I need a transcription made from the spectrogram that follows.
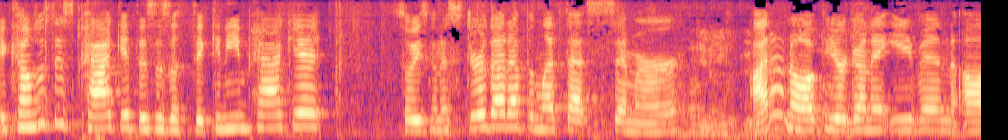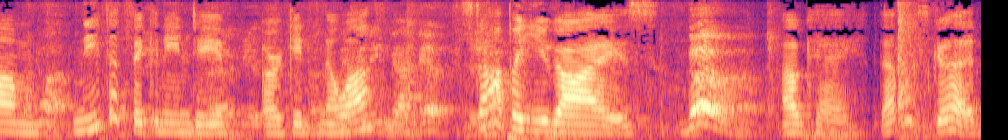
It comes with this packet. This is a thickening packet. So he's gonna stir that up and let that simmer. I don't know if you're gonna even um, need the thickening, Dave or Gid- Noah. Stop it, you guys. Boom! Okay, that looks good.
